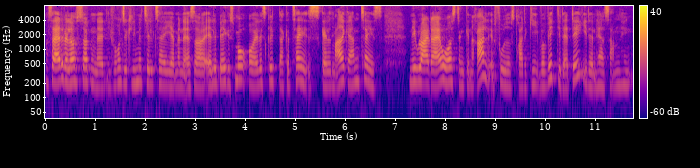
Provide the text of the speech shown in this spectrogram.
Og så er det vel også sådan, at i forhold til klimatiltag, jamen altså alle begge små og alle skridt, der kan tages, skal meget gerne tages. Nikolaj, der er jo også den generelle foderstrategi. Hvor vigtigt er det i den her sammenhæng?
